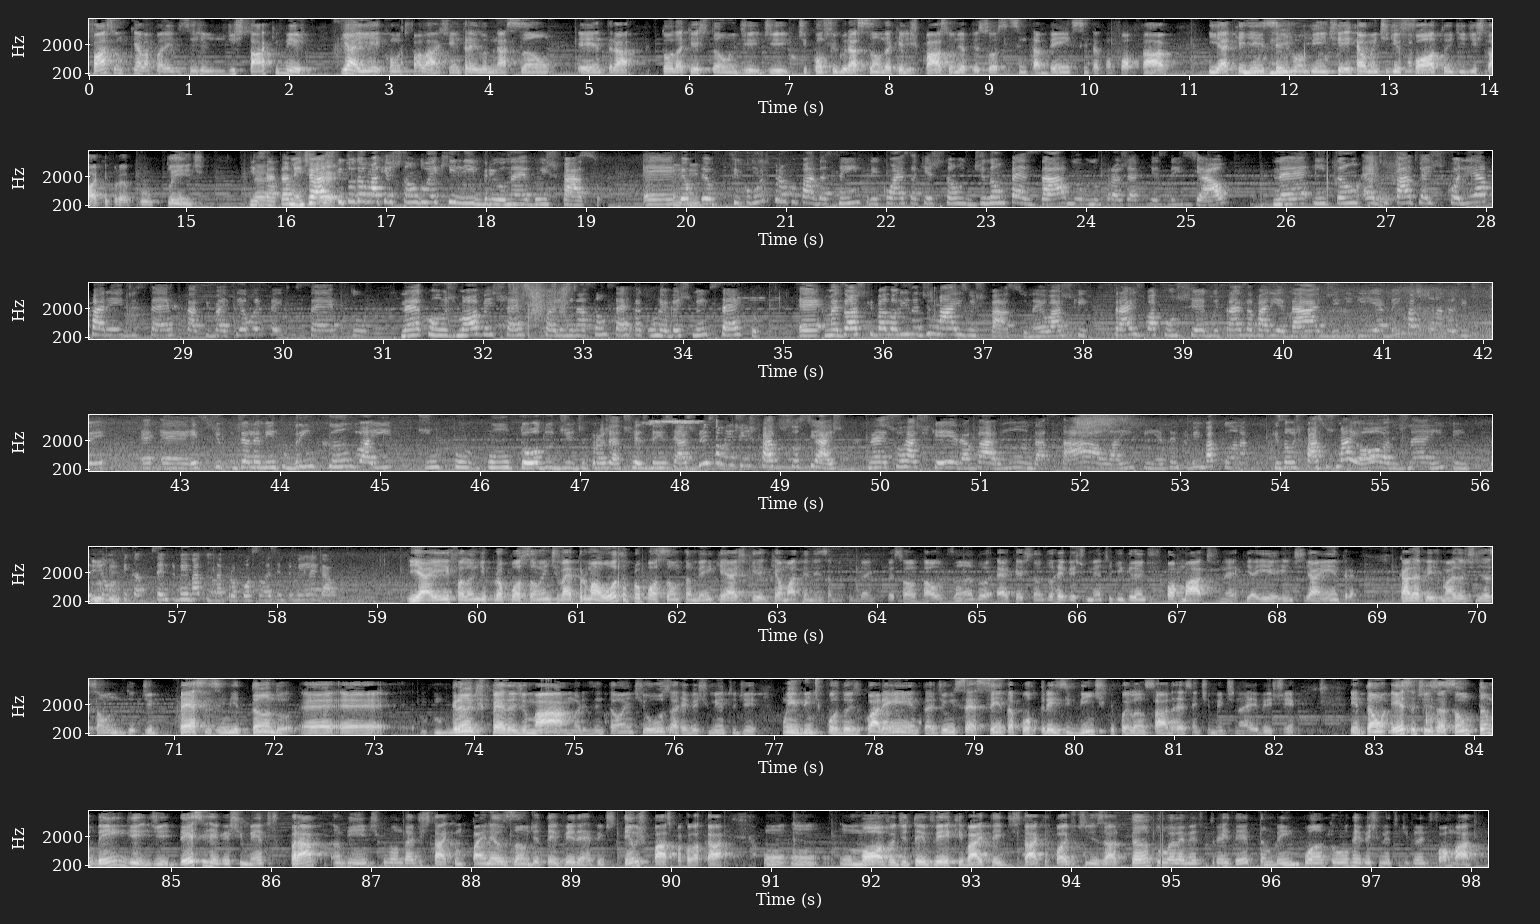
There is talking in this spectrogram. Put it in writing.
faça com que aquela parede seja de destaque mesmo. E aí, como tu falaste, entra a iluminação, entra toda a questão de, de, de configuração daquele espaço onde a pessoa se sinta bem, se sinta confortável e aquele uhum. seja um ambiente realmente de foto e de destaque para o cliente. Né? Exatamente. Eu é. acho que tudo é uma questão do equilíbrio né, do espaço. É, uhum. eu, eu, fico muito preocupada sempre com essa questão de não pesar no, no, projeto residencial, né? Então, é de fato é escolher a parede certa, que vai ter o efeito certo, né? Com os móveis certos, com a iluminação certa, com o revestimento certo. É, mas eu acho que valoriza demais o espaço, né? Eu acho que traz o aconchego e traz a variedade e, e é bem bacana da gente ver é, é, esse tipo de elemento brincando aí junto com, com um todo de, de, projetos residenciais, principalmente em espaços sociais, né? Churrasqueira, varanda, sala, enfim, é sempre bem bacana, que são espaços maiores, né? Enfim, então uhum. fica sempre bem bacana, a proporção é sempre bem legal. E aí, falando de proporção, a gente vai para uma outra proporção também, que acho que, que é uma tendência muito grande que o pessoal está usando, é a questão do revestimento de grandes formatos, né? Que aí a gente já entra cada vez mais a utilização de peças imitando é, é, grandes pedras de mármores. Então a gente usa revestimento de 1,20 por 2,40, de 1,60 por 3,20, que foi lançado recentemente na Revestir. Então, essa utilização também de, de desses revestimentos para ambientes que vão dar destaque. Um painelzão de TV, de repente, tem um espaço para colocar um, um, um, móvel de TV que vai ter destaque, pode utilizar tanto o elemento 3D também uhum. quanto o revestimento de grande formato.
